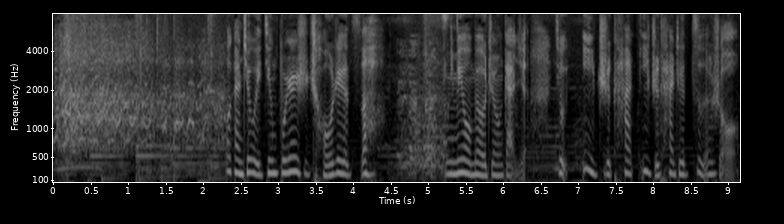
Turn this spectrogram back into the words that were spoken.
我感觉我已经不认识“愁”这个字了，你们有没有这种感觉？就一直看，一直看这个字的时候，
